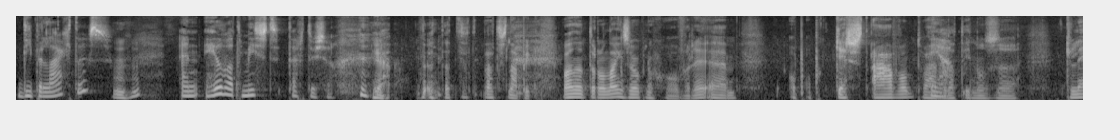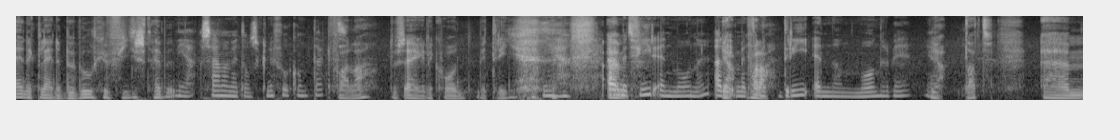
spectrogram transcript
diepe laagtes mhm. en heel wat mist daartussen. Ja, dat, dat, dat snap ik. We hadden het er onlangs ook nog over. Hè. Ehm, op, op kerstavond, waar Ja. we dat in onze kleine, kleine bubbel gevierd hebben. Ja, samen met ons knuffelcontact. Voilà, dus eigenlijk gewoon met drie. Ja. Eh, Ehm, met vier en Moon, hè. Allee, ja, met, voilà. met drie en dan Moon erbij. Ja. Ja, dat. Ehm,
